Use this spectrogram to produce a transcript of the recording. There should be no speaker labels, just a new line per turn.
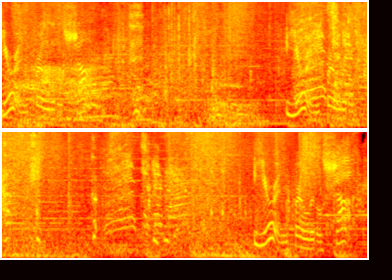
Urine for a little shock. Urine for a little... You're for a little shock.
